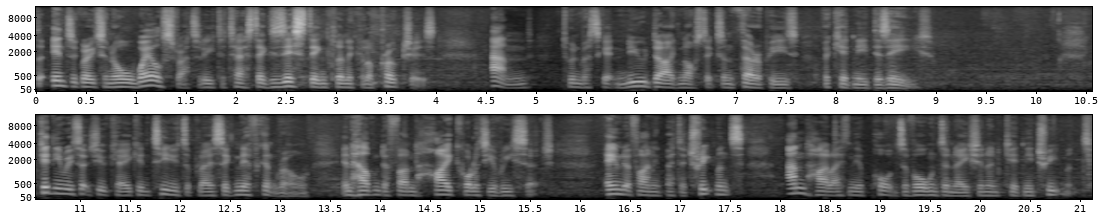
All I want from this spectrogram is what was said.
that integrates an all-Wales strategy to test existing clinical approaches and to investigate new diagnostics and therapies for kidney disease. Kidney Research UK continues to play a significant role in helping to fund high-quality research aimed at finding better treatments and highlighting the importance of organ donation and kidney treatment.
